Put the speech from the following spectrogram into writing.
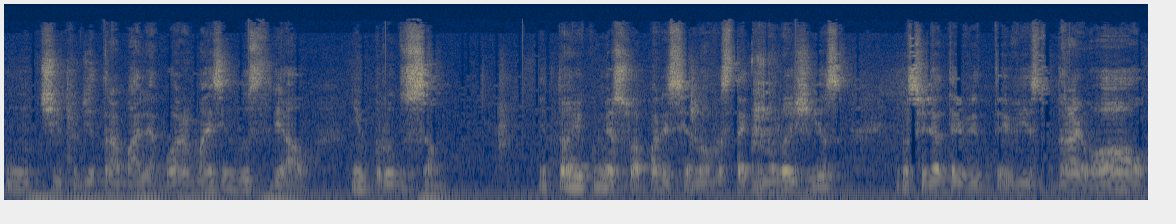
um tipo de trabalho agora mais industrial, em produção. Então aí começou a aparecer novas tecnologias. Você já teve ter visto drywall,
